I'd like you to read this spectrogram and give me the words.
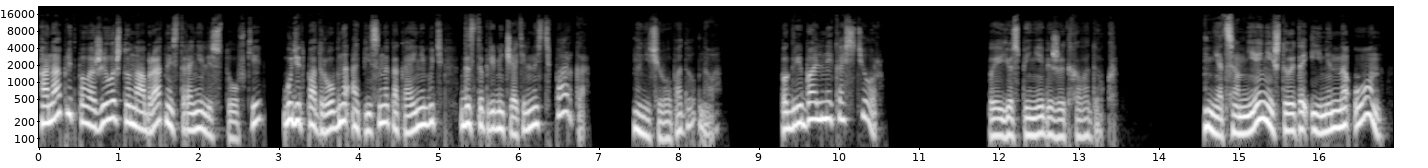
она предположила, что на обратной стороне листовки будет подробно описана какая-нибудь достопримечательность парка, но ничего подобного. Погребальный костер. По ее спине бежит холодок. Нет сомнений, что это именно он —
